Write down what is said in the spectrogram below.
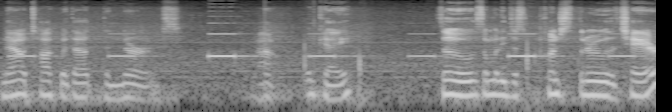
now talk without the nerves. Wow, okay. So somebody just punched through the chair?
